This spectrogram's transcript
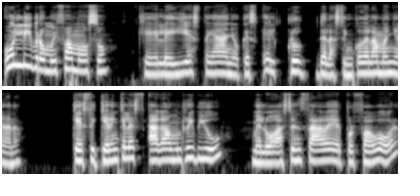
Un libro muy famoso que leí este año, que es El Club de las 5 de la mañana, que si quieren que les haga un review, me lo hacen saber, por favor,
